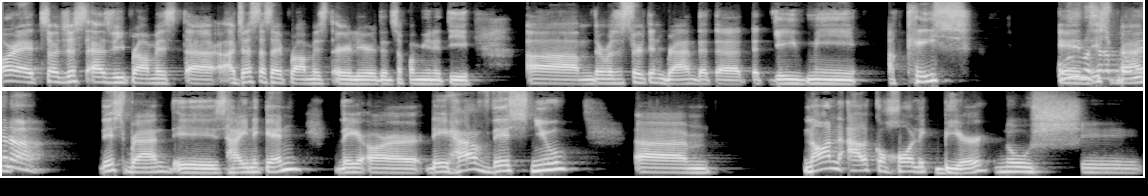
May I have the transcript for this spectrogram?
All right. So just as we promised, uh, just as I promised earlier dun sa community, um, there was a certain brand that uh, that gave me a case. Uy, And this brand, yan ah. this brand is Heineken. They are they have this new um, non-alcoholic beer. No shit.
